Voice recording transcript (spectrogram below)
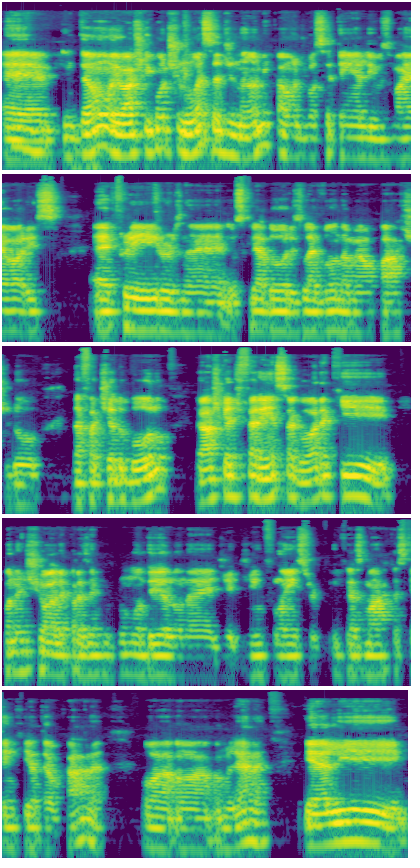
É, uhum. Então, eu acho que continua essa dinâmica, onde você tem ali os maiores é, creators, né, os criadores levando a maior parte do, da fatia do bolo, eu acho que a diferença agora é que quando a gente olha, por exemplo, para um modelo né, de, de influencer em que as marcas têm que ir até o cara ou a, ou a, mulher, né, ele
